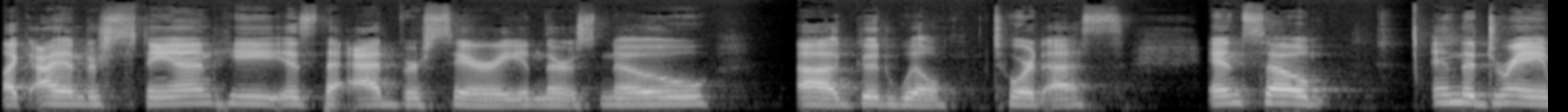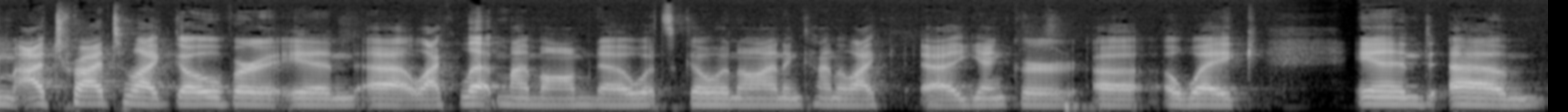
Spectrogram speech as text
Like I understand he is the adversary and there's no uh, goodwill toward us. And so in the dream, I tried to like go over and uh, like let my mom know what's going on and kind of like uh, yank her uh, awake. And um,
